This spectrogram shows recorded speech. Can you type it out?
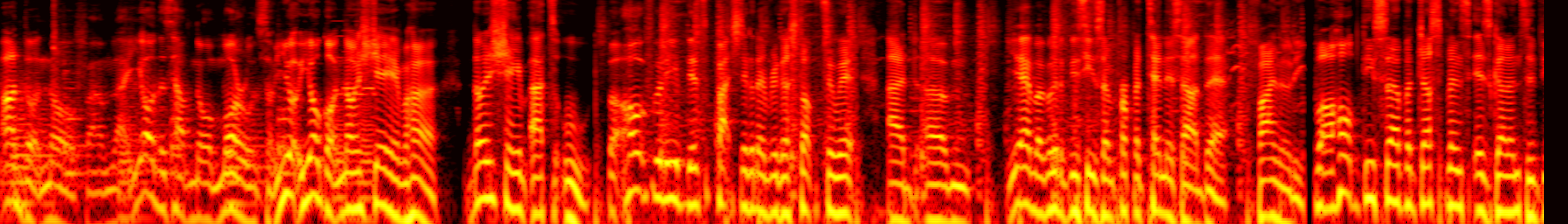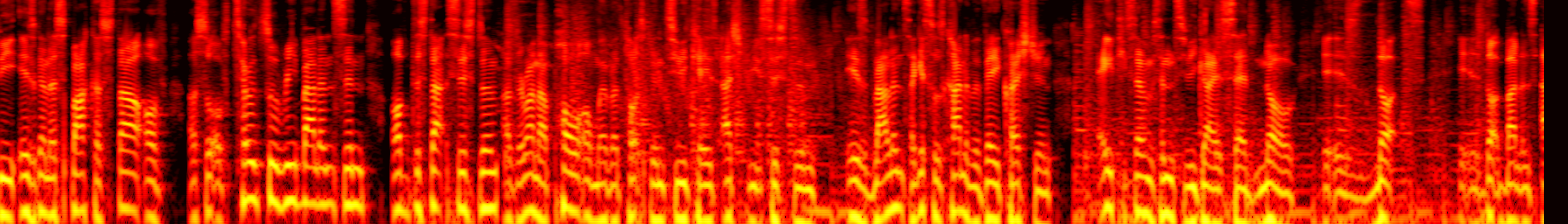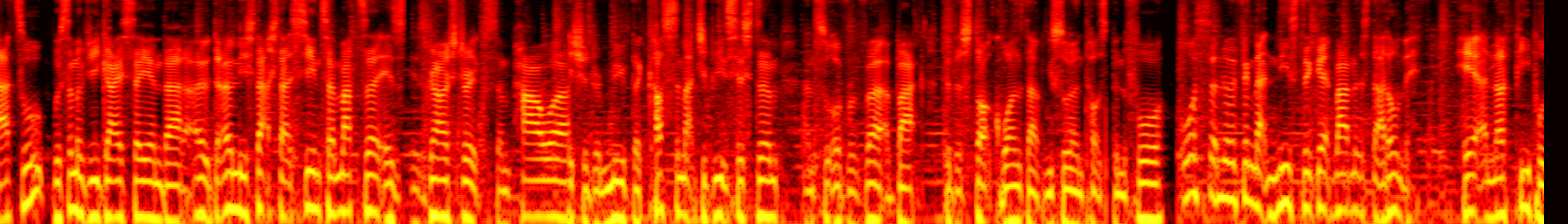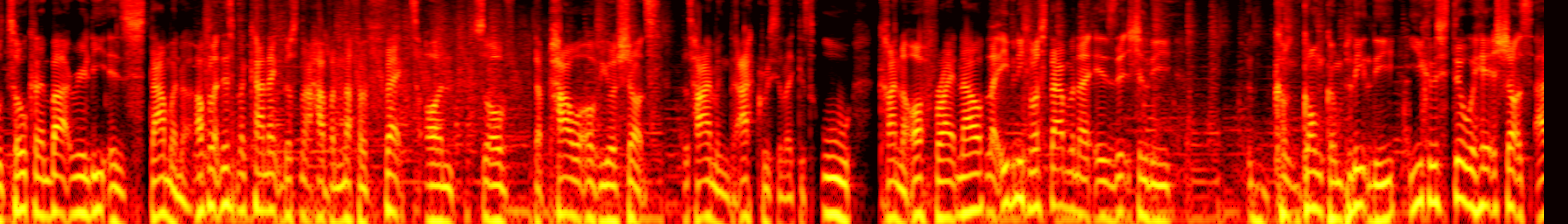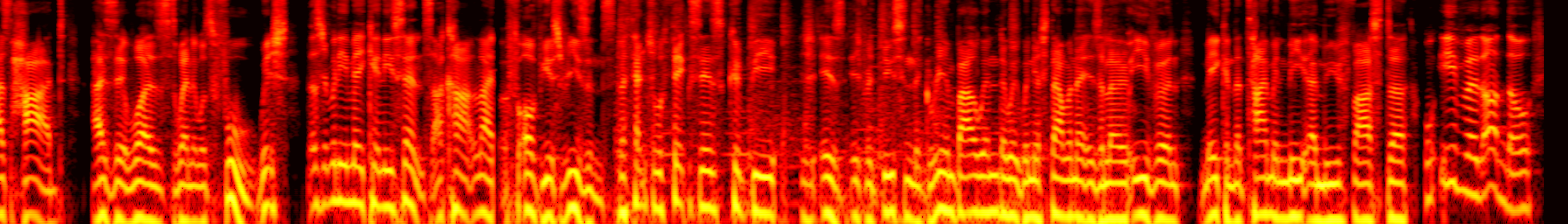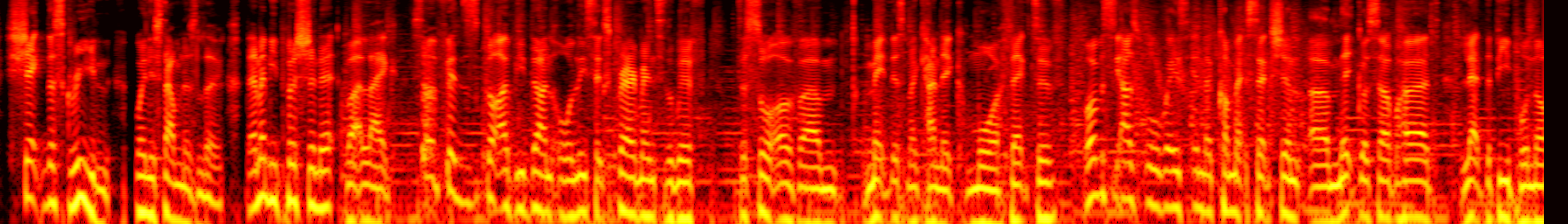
I don't know, fam. Like, y'all just have no morals. So you you got no shame, huh? No shame at all. But hopefully this patch is gonna bring a stop to it. And um yeah, but we're gonna be seeing some proper tennis out there. Finally. But I hope these serve adjustments is going to be is gonna spark a start of a sort of total rebalancing of the stat system as I ran a poll on whether Topspin 2K's attribute system is balanced. I guess it was kind of a vague question. 87% of you guys said no, it is not it is not balanced at all. With some of you guys saying that oh, the only stats that seem to matter is, is ground strokes and power. It should remove the custom attribute system and sort of revert back to the stock ones that we saw in Topspin 4. Also, another thing that needs to get balanced that I don't hear enough people talking about really is stamina. I feel like this mechanic does not have enough effect on sort of the power of your shots the timing, the accuracy, like it's all kind of off right now. Like even if your stamina is literally gone completely, you can still hit shots as hard as it was when it was full, which doesn't really make any sense. I can't lie for obvious reasons. Potential fixes could be is is reducing the green bar window when your stamina is low, even making the timing meter move faster, or even I don't know, shake the screen when your stamina is low. They may be pushing it, but like something's gotta be done or at least experimented with to sort of um, make this mechanic more effective. Obviously, as always, in the comment section, um, make yourself heard. Let the people know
